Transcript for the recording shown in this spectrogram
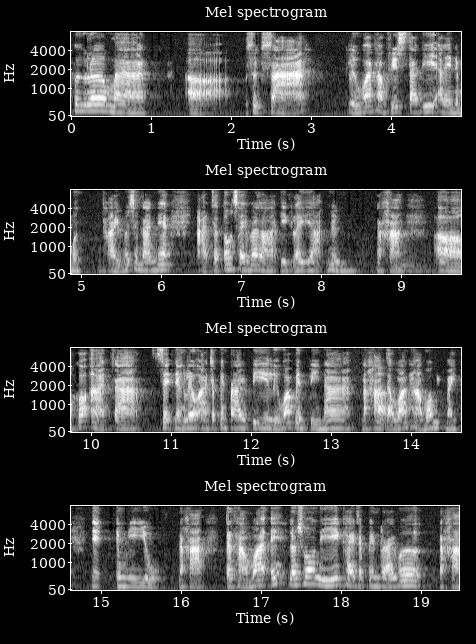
เพิ่งเริ่มมาเอ่อศึกษา หรือว่าทำฟิสตัดดี้อะไรในเมืองไทย เพราะฉะนั้นเนี่ยอาจจะต้องใช้เวลาอีกระยะหนึ่งนะคะอืมเอ่อก็อาจจะเสร็จอย่างเร็วอาจจะเป็นปลายปีหรือว่าเป็นปีหน้านะคะค่ะแต่ว่าถามว่ามีไหมยังยังมีอยู่นะคะ แต่ถามว่าเอ๊ะแล้วช่วงนี้ใครจะเป็นไดรเวอร์นะคะ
